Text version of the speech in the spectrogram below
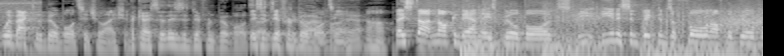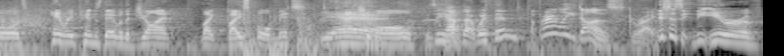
We're back to the billboard situation. Okay, so these are different billboards. These so are different billboards, clarify, yeah. Uh-huh. They start knocking down these billboards. The, the innocent victims are falling off the billboards. Henry Pym's there with a giant, like, baseball mitt to catch them all. Does he You have know? that with him? Apparently he does. Great. This is the era of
